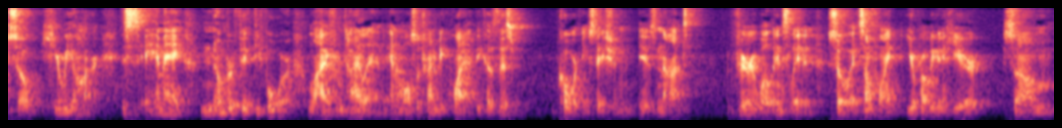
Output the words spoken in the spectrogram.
So here we are. This is AMA number 54, live from Thailand, and I'm also trying to be quiet because this co-working station is not very well insulated. So at some point, you're probably going to hear some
